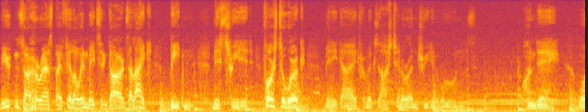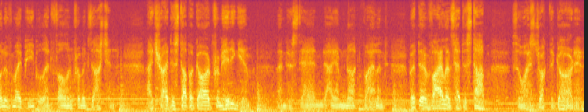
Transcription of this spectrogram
Mutants are harassed by fellow inmates and guards alike. Beaten, mistreated, forced to work. Many died from exhaustion or untreated wounds. One day, one of my people had fallen from exhaustion. I tried to stop a guard from hitting him. Understand, I am not violent, but their violence had to stop, so I struck the guard and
